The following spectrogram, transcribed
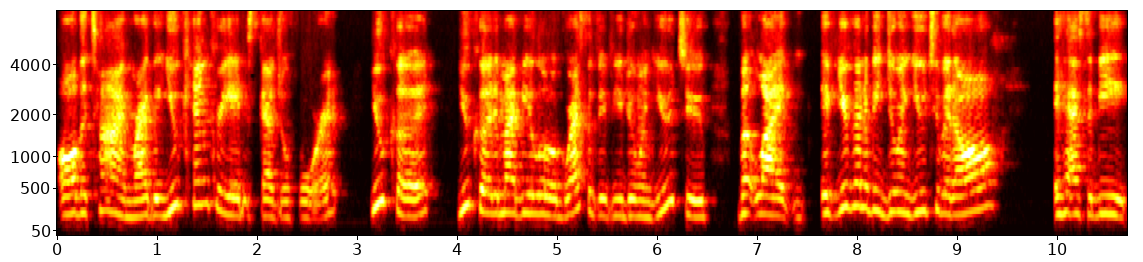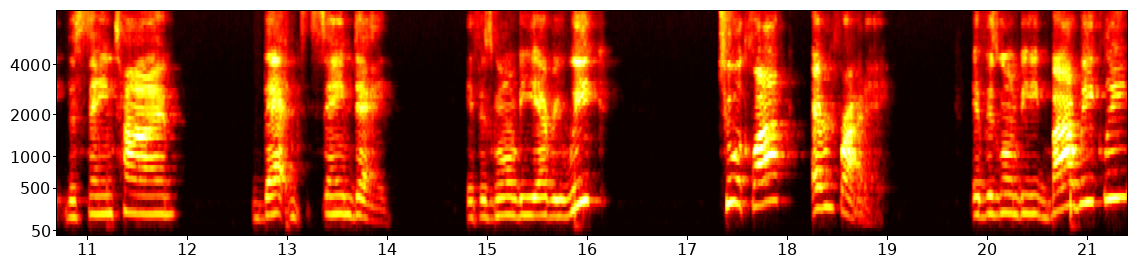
all the time, right? But you can create a schedule for it. You could, you could. It might be a little aggressive if you're doing YouTube, but like if you're going to be doing YouTube at all, it has to be the same time that same day. If it's going to be every week, two o'clock every Friday. If it's going to be bi weekly,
